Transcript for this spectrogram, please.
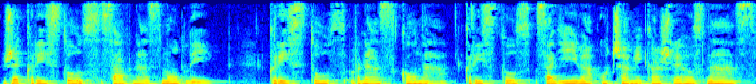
že Kristus sa v nás modlí, Kristus v nás koná. Kristus sa díva očami každého z nás.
